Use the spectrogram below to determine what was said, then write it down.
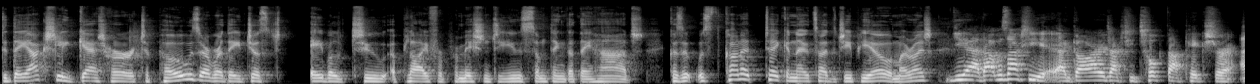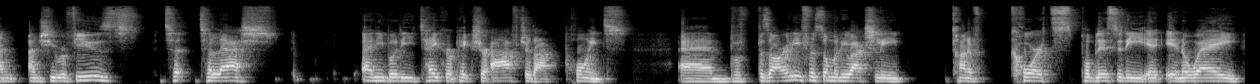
Did they actually get her to pose, or were they just able to apply for permission to use something that they had because it was kind of taken outside the GPO am I right yeah that was actually a guard actually took that picture and and she refused to to let anybody take her picture after that point. Um, bizarrely, for someone who actually kind of courts publicity in, in, a way,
